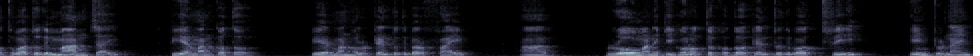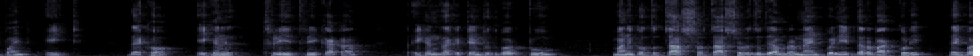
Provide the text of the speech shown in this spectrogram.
অথবা যদি মান চাই পি এর মান কত? পি এর মান হলো ten to the power five আর রো মানে কি? ঘনত্ব কত? Ten to the power three into nine point eight দেখো, এখানে থ্রি থ্রি কাটা, এখানে থাকে ten to the power two মানে কত? চারশো, চারশোর যদি আমরা নাইন পয়েন্ট এইট দ্বারা ভাগ করি, দেখবা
